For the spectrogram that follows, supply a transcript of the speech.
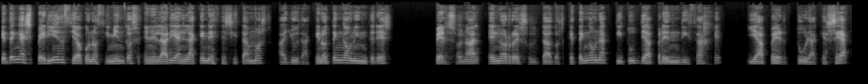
que tenga experiencia o conocimientos en el área en la que necesitamos ayuda, que no tenga un interés personal en los resultados, que tenga una actitud de aprendizaje y apertura, que sea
